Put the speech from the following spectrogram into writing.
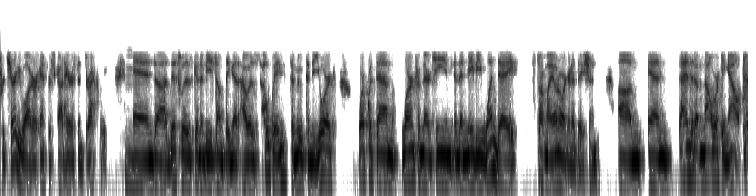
for Charity Water and for Scott Harrison directly. Hmm. And uh, this was going to be something that I was hoping to move to New York, work with them, learn from their team, and then maybe one day start my own organization. Um, and that ended up not working out.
